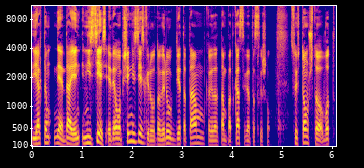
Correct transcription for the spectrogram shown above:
Я к тому... Не, да, я не здесь, это вообще не здесь говорю, вот, но говорил где-то там, когда там подкасты когда-то слышал. Суть в том, что вот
